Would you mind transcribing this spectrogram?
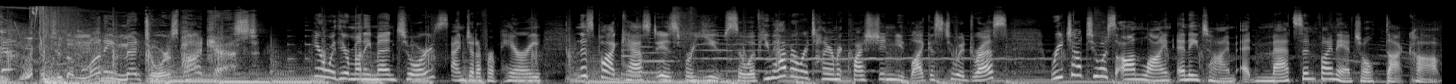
to the Money Mentors Podcast. Here with your money mentors, I'm Jennifer Perry, and this podcast is for you. So if you have a retirement question you'd like us to address, reach out to us online anytime at mattsonfinancial.com.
